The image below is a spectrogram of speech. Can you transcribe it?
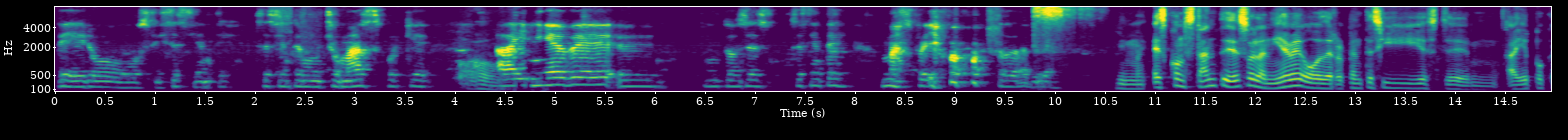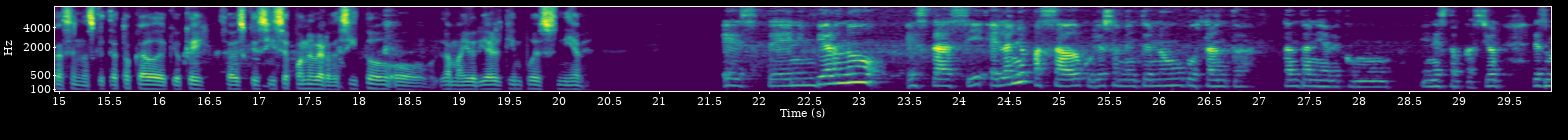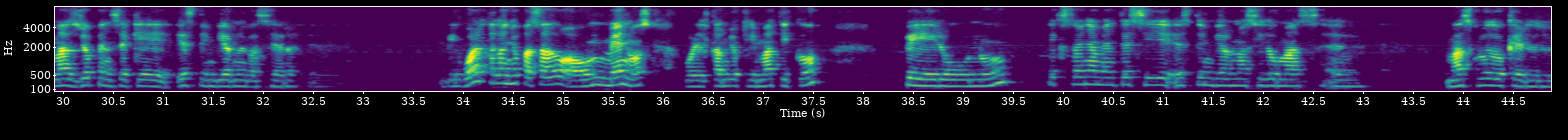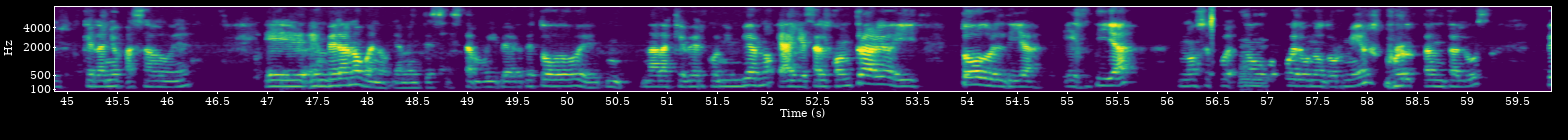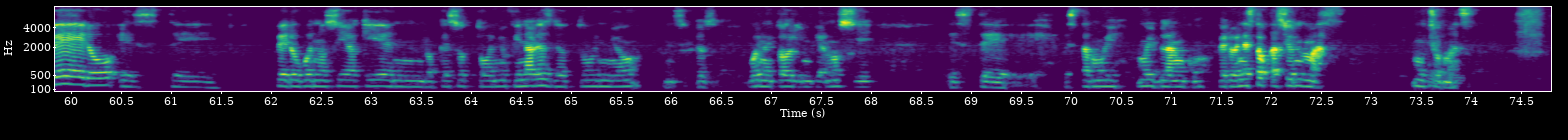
pero sí se siente, se siente mucho más porque oh. hay nieve, eh, entonces se siente más frío todavía. ¿Es constante eso, la nieve, o de repente sí este, hay épocas en las que te ha tocado de que, ok, sabes que sí se pone verdecito o la mayoría del tiempo es nieve? Este, en invierno está así. El año pasado, curiosamente, no hubo tanta, tanta nieve como en esta ocasión. Es más, yo pensé que este invierno iba a ser eh, igual que el año pasado, aún menos por el cambio climático, pero no, Extrañamente sí, este invierno ha sido más, eh, más crudo que el, que el año pasado. ¿eh? ¿eh? en verano, bueno, obviamente sí está muy verde todo, eh, nada que ver con invierno. Ahí es al contrario, ahí todo el día es día, no, se puede, no puede uno dormir por tanta luz, pero este, pero bueno, sí, aquí en lo que es otoño, finales de otoño, principios, bueno, y todo el invierno sí este, está muy, muy blanco, pero en esta ocasión más, mucho más.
